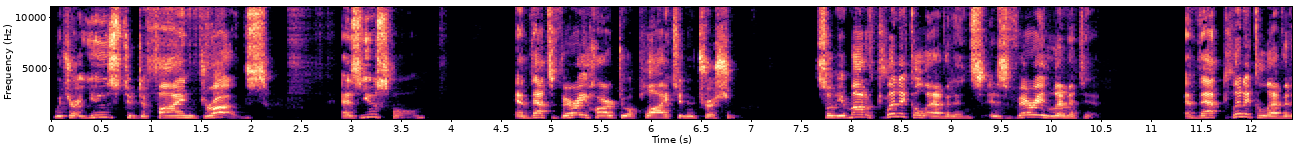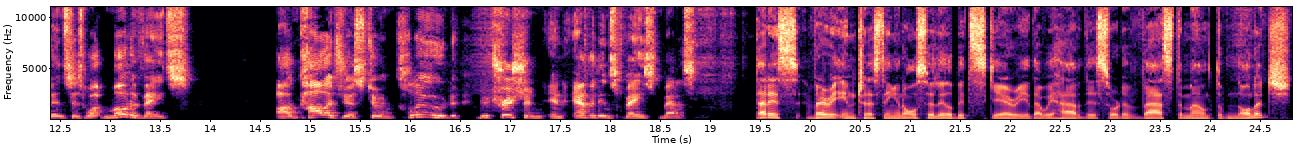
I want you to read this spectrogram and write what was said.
which are used to define drugs as useful. And that's very hard to apply to nutrition. So the amount of clinical evidence is very limited. And that clinical evidence is what motivates oncologists to include nutrition in evidence based medicine. That is very interesting and also a little bit scary that we have this sort of vast amount of knowledge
